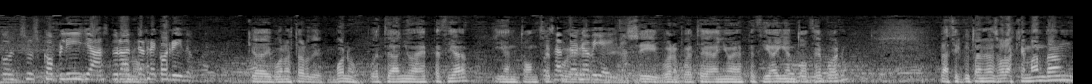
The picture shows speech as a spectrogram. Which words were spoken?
con sus coplillas durante el recorrido. ¿Qué hay? Buenas tardes. Bueno, pues este año es especial y entonces. Pues Antonio pues, Sí, bueno, pues este año es especial y entonces, bueno, las circunstancias son las que mandan,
